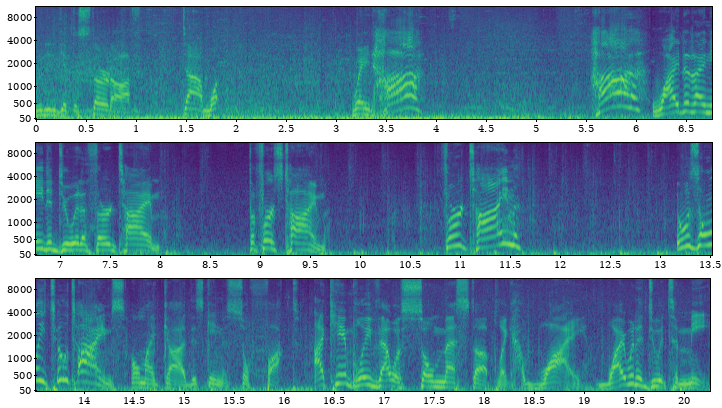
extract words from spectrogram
We need to get this third off. Dom, what? Wait, huh? Huh? Why did I need to do it a third time? The first time. Third time? It was only two times. Oh my god, this game is so fucked. I can't believe that was so messed up. Like, why? Why would it do it to me?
